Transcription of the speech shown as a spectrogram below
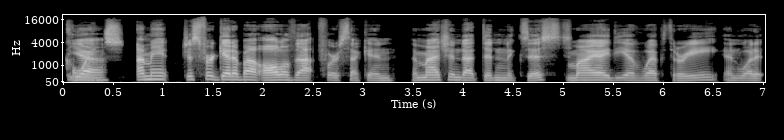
coins? Yeah. I mean, just forget about all of that for a second. Imagine that didn't exist. My idea of Web3 and what it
